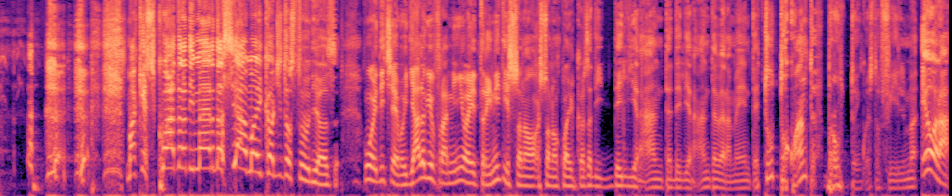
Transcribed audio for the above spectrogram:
Ma che squadra di merda siamo ai Cogito Studios! Come dicevo, i dialoghi fra Neo e Trinity sono, sono qualcosa di delirante, delirante veramente. Tutto quanto è brutto in questo film. E ora,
